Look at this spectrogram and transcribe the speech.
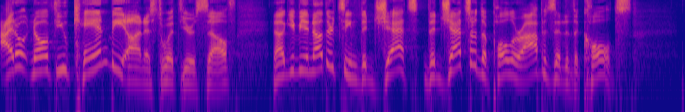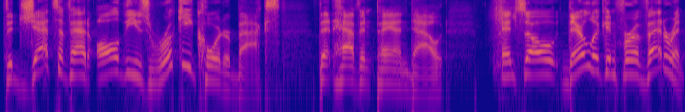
I, don't know if you can be honest with yourself. And I'll give you another team, the Jets. The Jets are the polar opposite of the Colts. The Jets have had all these rookie quarterbacks that haven't panned out. And so they're looking for a veteran.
